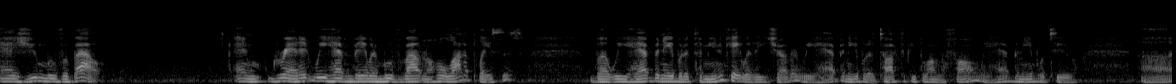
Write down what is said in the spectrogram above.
as you move about? And granted, we haven't been able to move about in a whole lot of places, but we have been able to communicate with each other. We have been able to talk to people on the phone. We have been able to uh,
